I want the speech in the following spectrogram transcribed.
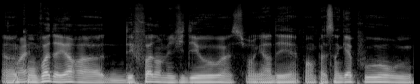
qu'on voit d'ailleurs des fois dans mes vidéos, si vous regardez par exemple à Singapour ou,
